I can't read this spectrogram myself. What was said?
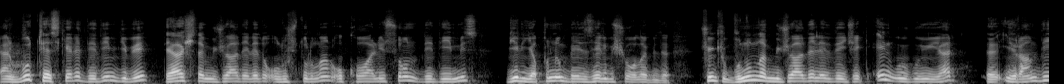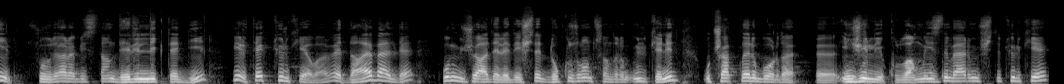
Yani bu tezkere dediğim gibi DAEŞ'le mücadelede oluşturulan o koalisyon dediğimiz bir yapının benzeri bir şey olabilir. Çünkü bununla mücadele edecek en uygun yer e, İran değil. Suudi Arabistan derinlikte değil. Bir tek Türkiye var ve daha evvel de bu mücadelede işte 9-10 sanırım ülkenin uçakları burada e, İncirli'yi kullanma izni vermişti Türkiye.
